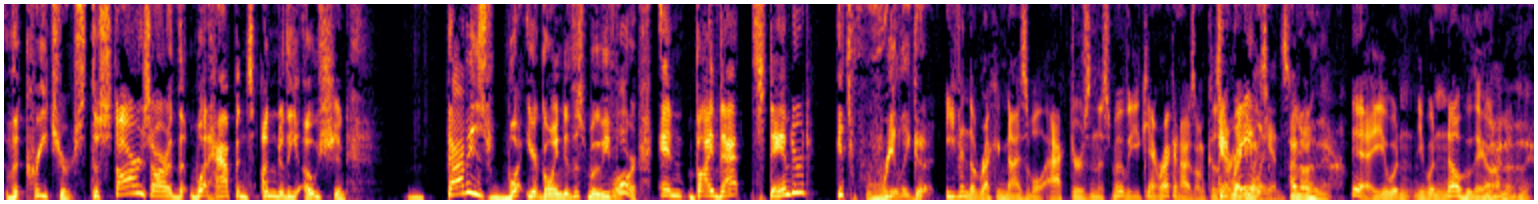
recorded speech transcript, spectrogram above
the creatures. The stars are the, what happens under the ocean. That is what you're going to this movie well, for. And by that standard, it's really good. Even the recognizable actors in this movie, you can't recognize them because they're aliens. Them. I know who they are. Yeah, you wouldn't you wouldn't know who they no, are. I know who they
